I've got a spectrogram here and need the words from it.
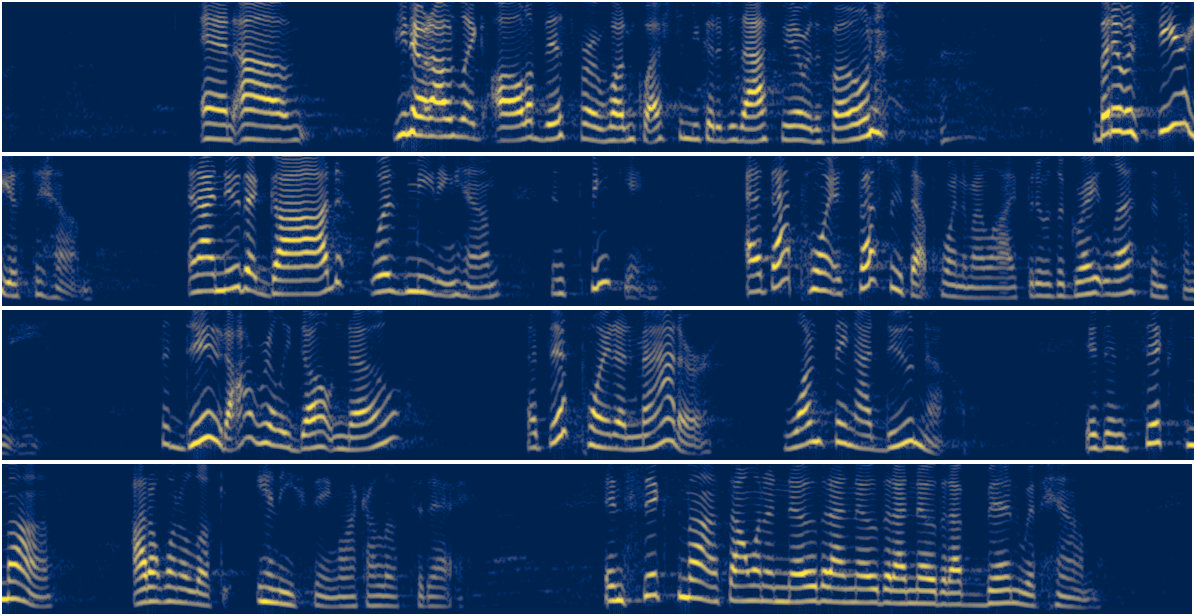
And, um, you know, and I was like, all of this for one question you could have just asked me over the phone. but it was serious to him. And I knew that God was meeting him and speaking. At that point, especially at that point in my life, but it was a great lesson for me. I said, dude, I really don't know. At this point, it doesn't matter. One thing I do know is in six months, I don't want to look anything like I look today. In six months, I want to know that I know that I know that I've been with Him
